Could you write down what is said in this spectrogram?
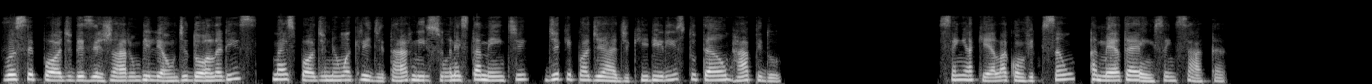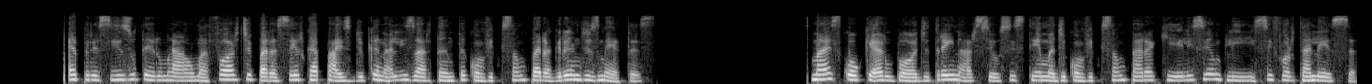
Você pode desejar um bilhão de dólares, mas pode não acreditar nisso honestamente, de que pode adquirir isto tão rápido. Sem aquela convicção, a meta é insensata. É preciso ter uma alma forte para ser capaz de canalizar tanta convicção para grandes metas. Mas qualquer um pode treinar seu sistema de convicção para que ele se amplie e se fortaleça.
